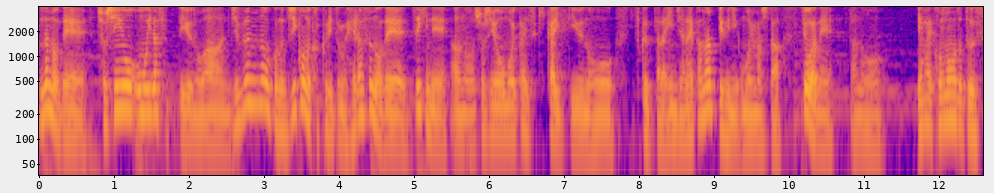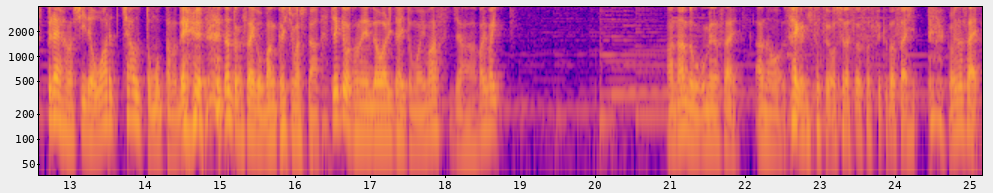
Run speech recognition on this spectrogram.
なので初心を思い出すっていうのは自分のこの事故の確率も減らすので是非ねあの初心を思い返す機会っていうのを作ったらいいんじゃないかなっていうふうに思いました。今日はねあのやばいこのままだと薄っぺらい話で終わっちゃうと思ったので なんとか最後挽回しました。じゃあ今日はこの辺で終わりたいと思います。じゃあバイバイ。あ何度もごめんなさい。あの最後に一つお知らせをさせてください。ごめんなさい。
